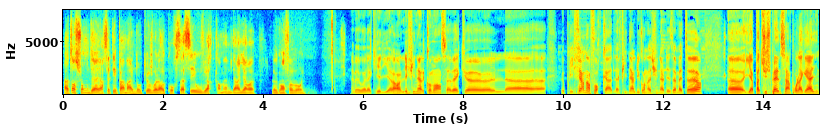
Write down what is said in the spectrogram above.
attention, derrière, c'était pas mal. Donc voilà, course assez ouverte quand même derrière le grand favori. Eh ben voilà qui est dit. Alors, les finales commencent avec le prix Fernand Fourcade, la finale du Grand National des Amateurs. Il euh, n'y a pas de suspense hein, pour la gagne.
